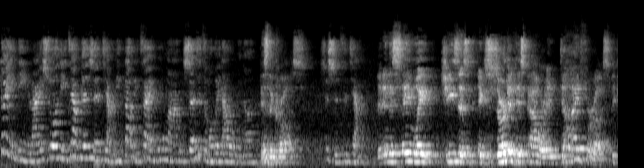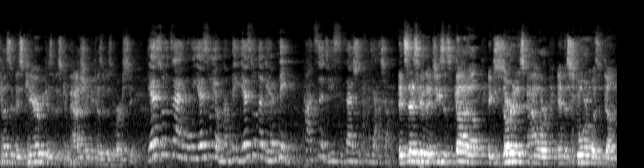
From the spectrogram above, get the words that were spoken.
对你来说，你这样跟神讲，你到底在乎吗？神是怎么回答我们呢？Is the cross. 是十字架。 That in the same way, Jesus exerted his power and died for us because of his care, because of his compassion, because of his mercy. 耶稣在乎，耶稣有能力，耶稣的怜悯，他自己死在十字架上。 It says here that Jesus got up, exerted his power, and the storm was done.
